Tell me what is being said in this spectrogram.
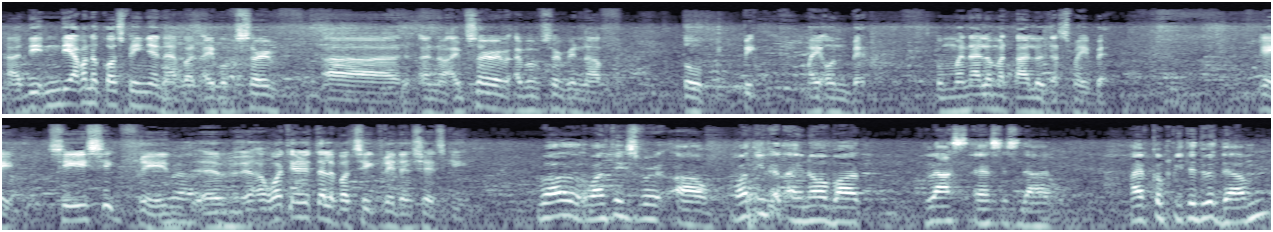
ah, di, hindi ako nag-cosplay niya na, but I've observed, uh, ano, I've observed, I've observed enough to pick my own bet. Kung manalo matalo, that's my bet. Okay, si Siegfried, uh, what can you tell about Siegfried and Shensky? Well, one thing's for uh, one thing that I know about Glass S is that I've competed with them,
